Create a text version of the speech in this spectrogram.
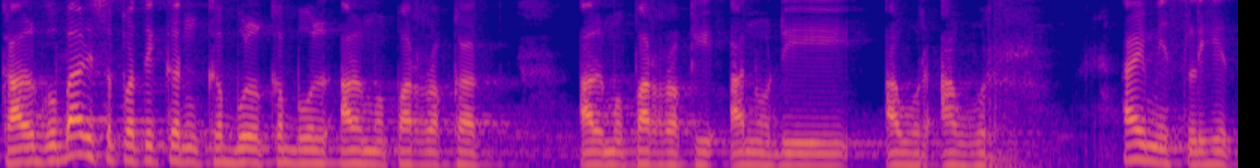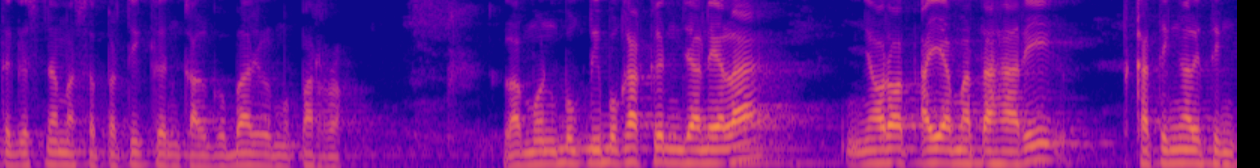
kalgubari sepertikan kebul-kebul almuparrokat almuparroki anu di awur-awur ay mislihi teges nama sepertikan al-muparraq. lamun buk dibukakan jandela nyorot ayam matahari katingali ting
